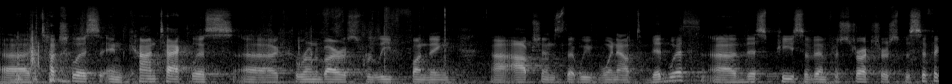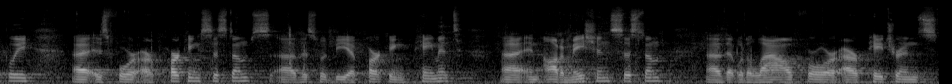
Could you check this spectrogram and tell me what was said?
uh, touchless and contactless uh, coronavirus relief funding uh, options that we've went out to bid with. This piece of infrastructure specifically is for our parking systems. This would be a parking payment and automation system that would allow for our patrons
